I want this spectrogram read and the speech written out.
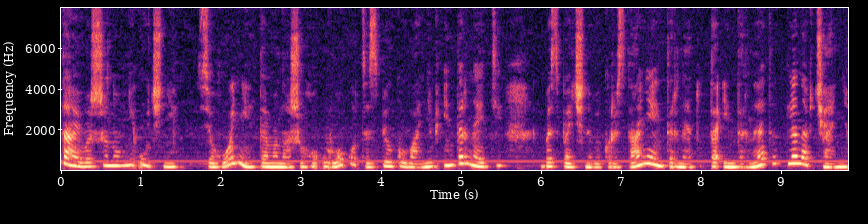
Вітаю вас, шановні учні! Сьогодні тема нашого уроку це спілкування в інтернеті, безпечне використання інтернету та інтернету для навчання.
